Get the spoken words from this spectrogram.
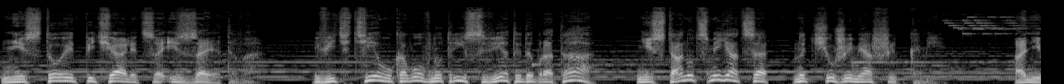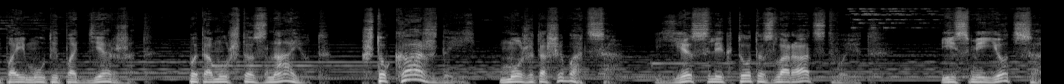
не стоит печалиться из-за этого. Ведь те, у кого внутри свет и доброта, не станут смеяться над чужими ошибками. Они поймут и поддержат, потому что знают, что каждый может ошибаться. Если кто-то злорадствует и смеется,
